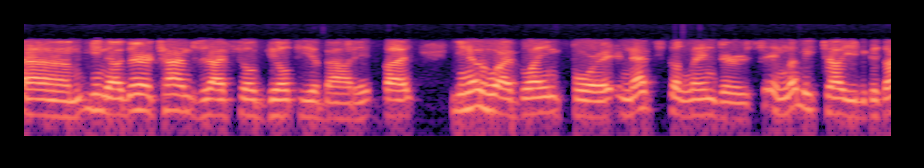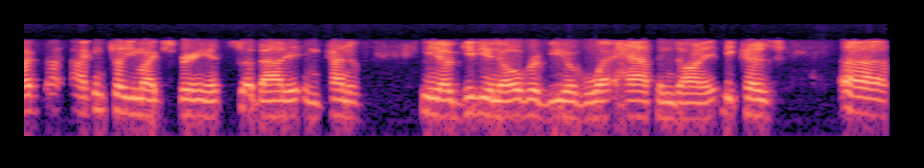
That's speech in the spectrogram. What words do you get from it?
um, you know, there are times that I feel guilty about it. But you know who I blame for it, and that's the lenders. And let me tell you, because I I can tell you my experience about it and kind of you know, give you an overview of what happened on it because, uh,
